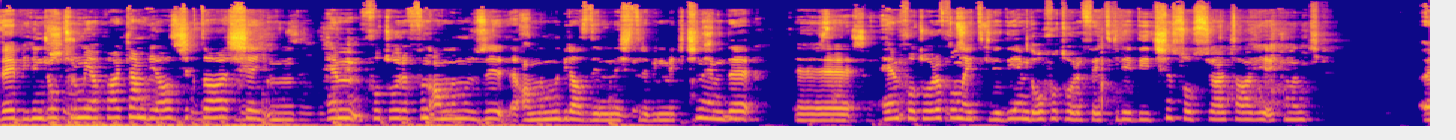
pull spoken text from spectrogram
Ve birinci oturumu yaparken birazcık daha şey hem fotoğrafın anlamı anlamını biraz derinleştirebilmek için hem de e, hem fotoğraf onu etkilediği hem de o fotoğrafı etkilediği için sosyal, tarihi, ekonomik e,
